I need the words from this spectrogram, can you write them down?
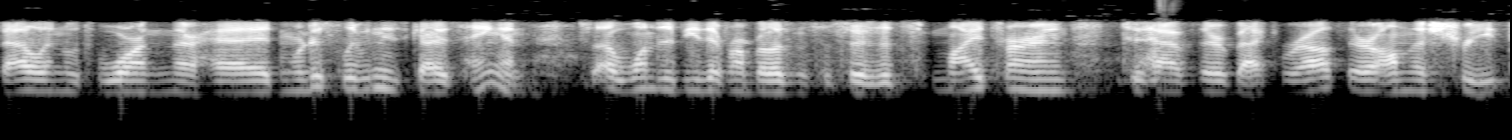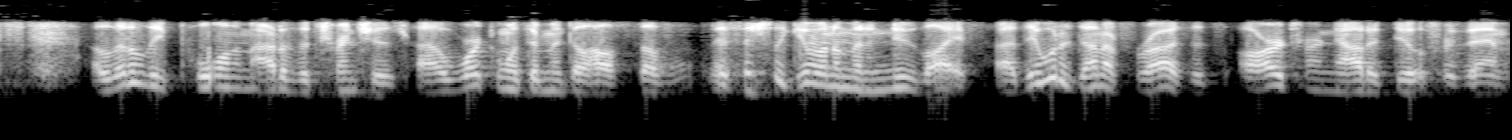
battling with war in their head, and we're just leaving these guys hanging? So I wanted to be there for my brothers and sisters. It's my turn to have their back. We're out there on the streets, uh, literally pulling them out of the trenches, uh, working with their mental health stuff, essentially giving them a new life. Uh, they would have done it for us. It's our turn now to do it for them.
